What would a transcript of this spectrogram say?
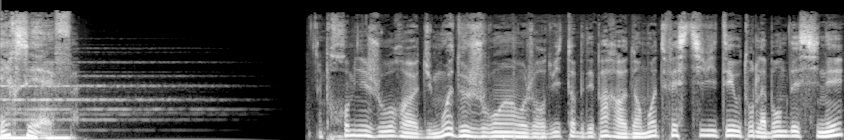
RCF. Premier jour euh, du mois de juin aujourd'hui, top départ euh, d'un mois de festivités autour de la bande dessinée.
